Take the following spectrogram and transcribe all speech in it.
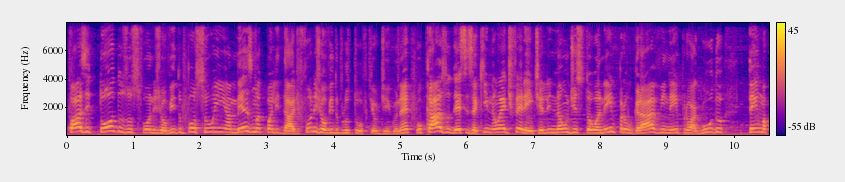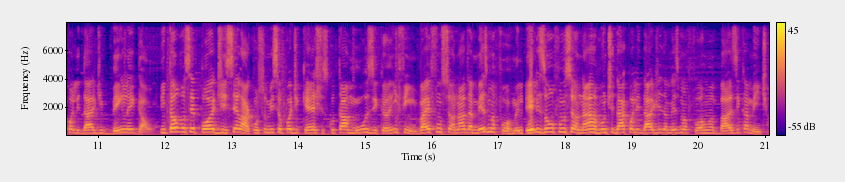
quase todos os fones de ouvido possuem a mesma qualidade, fones de ouvido Bluetooth que eu digo, né? O caso desses aqui não é diferente, ele não destoa nem para o grave nem para o agudo, tem uma qualidade bem legal. Então você pode, sei lá, consumir seu podcast, escutar música, enfim, vai funcionar da mesma forma. Eles vão funcionar, vão te dar a qualidade da mesma forma, basicamente.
